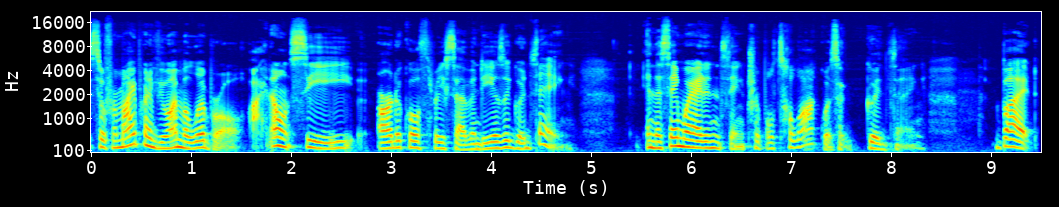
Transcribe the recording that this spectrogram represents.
So, from my point of view, I'm a liberal. I don't see Article 370 as a good thing. In the same way, I didn't think triple talaq was a good thing. But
